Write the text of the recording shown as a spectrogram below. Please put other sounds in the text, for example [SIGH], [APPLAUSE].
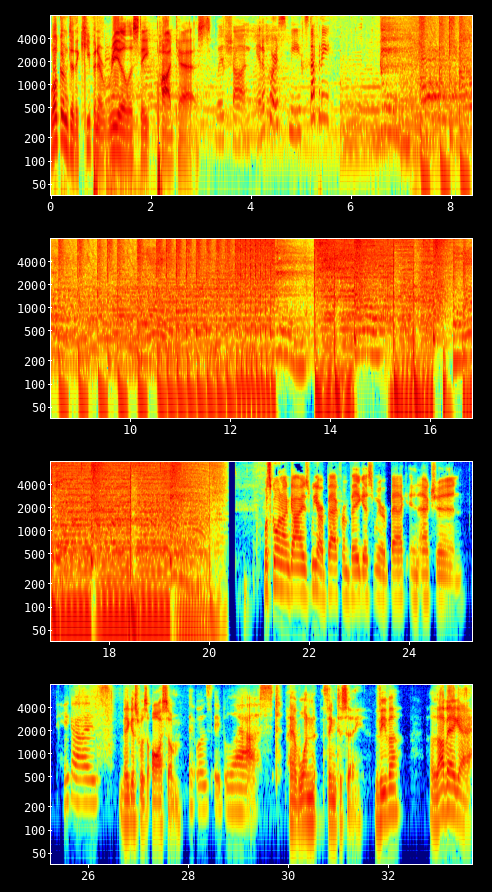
Welcome to the Keeping It Real Estate Podcast. with Sean and of course me, Stephanie. What's going on, guys? We are back from Vegas. We are back in action. Hey guys, Vegas was awesome. it was a blast. I have one thing to say Viva La Vega!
